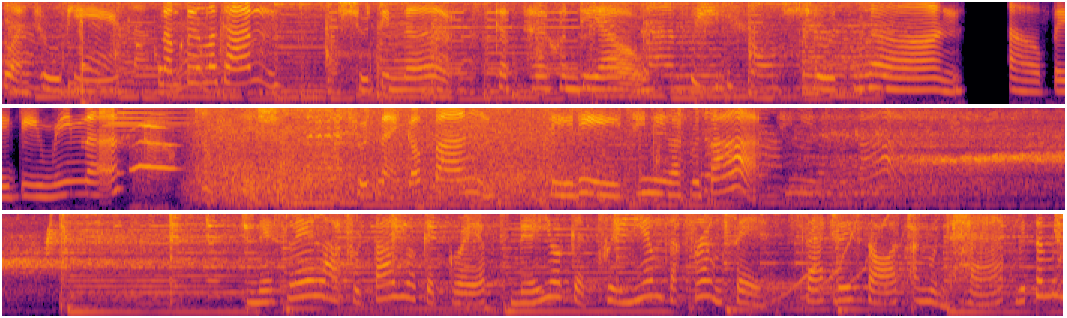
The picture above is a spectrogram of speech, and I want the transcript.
ส่วน Two Piece น้ำตื้นละกัน ชุดดินเนอร์ กับเธอคนเดียว ชุดนอน เอาไปดีไหมนะชุดไหนก็ปัง ดีดีที่มีลาฟรุต้าที่มีลาฟรุต้าเนสเล่ลาฟรุต้าโยเกิร์ตเกรฟเนื้อโยเกิร์ตพรีเมียมจากฝรั่งเศสแซดด้วยซอสองุ่นแท้ วิตามิน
